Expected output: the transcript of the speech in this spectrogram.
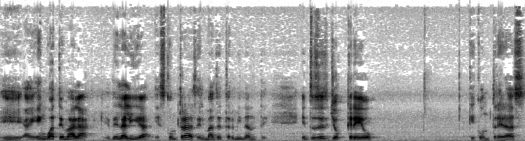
eh, en Guatemala de la liga es Contreras, el más determinante. Entonces yo creo que Contreras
